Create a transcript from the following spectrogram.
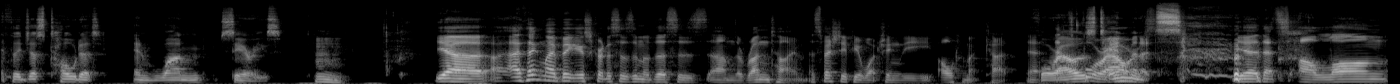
If they just told it in one series, Hmm. Yeah, I I think my biggest criticism of this is um, the runtime, especially if you're watching the ultimate cut. Four that's hours, four ten hours. minutes. yeah, that's a long,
